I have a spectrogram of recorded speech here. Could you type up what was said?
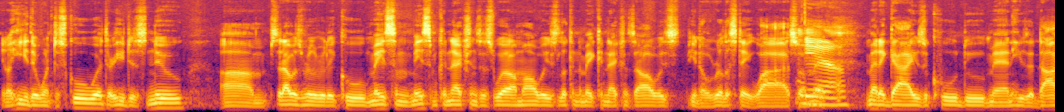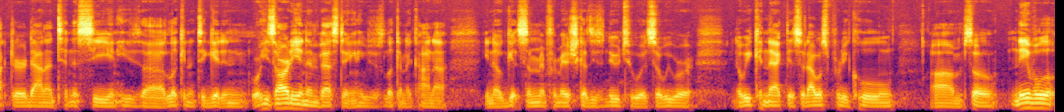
you know he either went to school with or he just knew. Um, so that was really really cool. Made some made some connections as well. I'm always looking to make connections. I always you know real estate wise. So I Yeah. met, met a guy who's a cool dude, man. He was a doctor down in Tennessee, and he's uh, looking to get in, or he's already in investing. He was just looking to kind of, you know, get some information because he's new to it. So we were, you know, we connected. So that was pretty cool. Um, so Naval,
